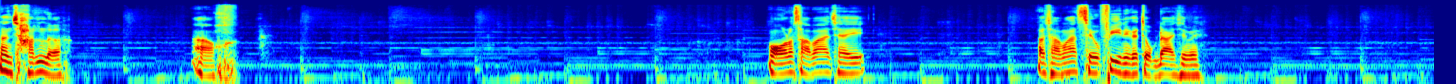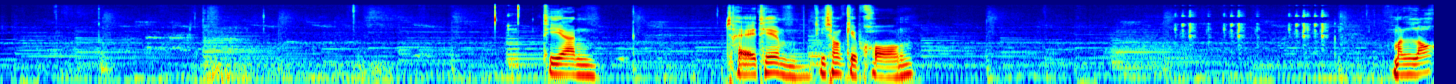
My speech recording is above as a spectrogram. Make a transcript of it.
นั่นฉันเหรออ้าวอ๋อเราสามารถใช้ เราสามารถเซลฟี่ในกระจกได้ใช่ไหมเทียน ใช้ไอเทมที่ช่องเก็บของ มันล็อก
